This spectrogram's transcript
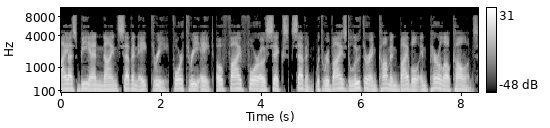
ISBN 978-3-438-05406-7 with Revised Luther and Common Bible in parallel columns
